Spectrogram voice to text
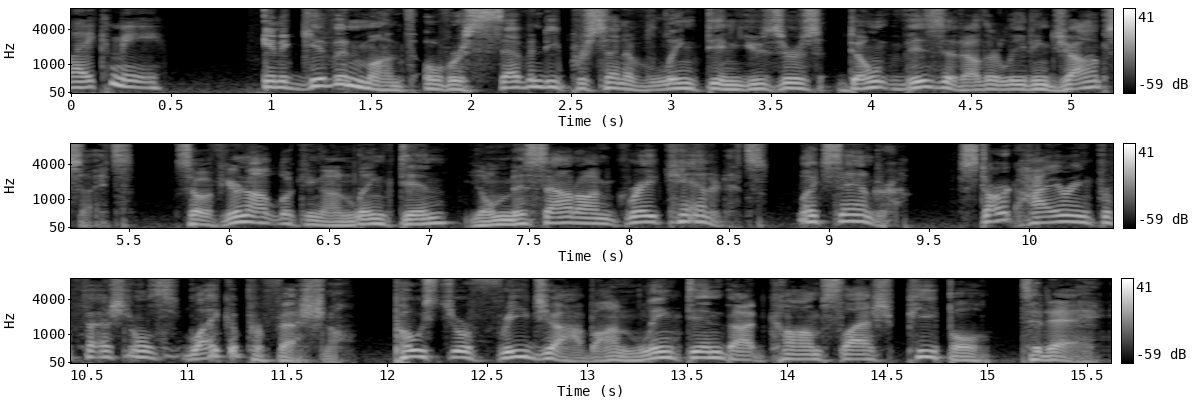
like me. In a given month, over 70% of LinkedIn users don't visit other leading job sites. So if you're not looking on LinkedIn, you'll miss out on great candidates like Sandra. Start hiring professionals like a professional. Post your free job on linkedin.com/people slash people today.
